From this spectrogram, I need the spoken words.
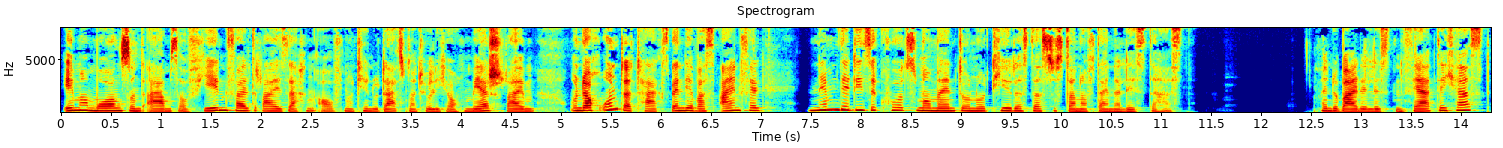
immer morgens und abends auf jeden Fall drei Sachen aufnotieren. Du darfst natürlich auch mehr schreiben und auch untertags, wenn dir was einfällt, nimm dir diese kurzen Momente und notiere das, dass du es dann auf deiner Liste hast. Wenn du beide Listen fertig hast,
